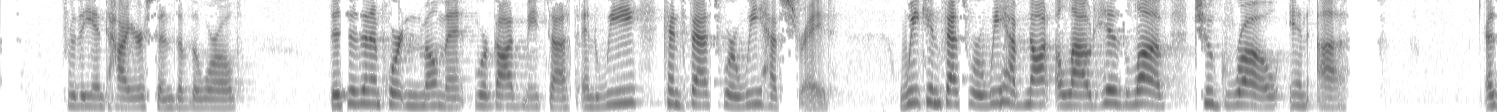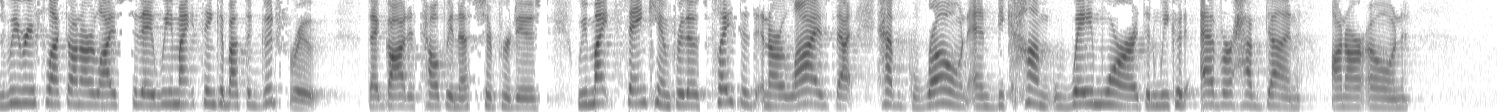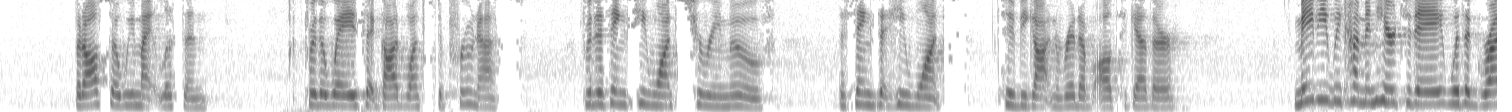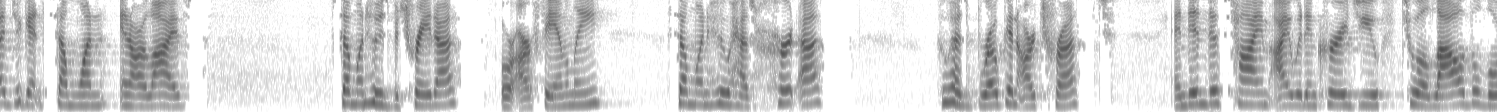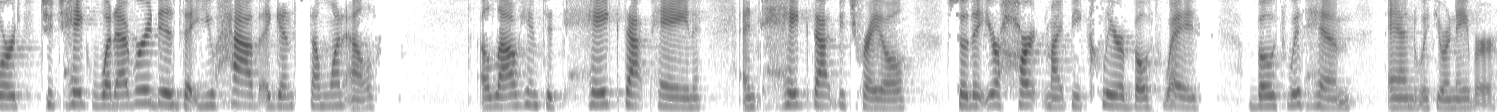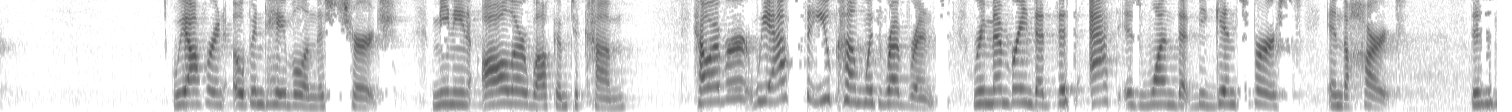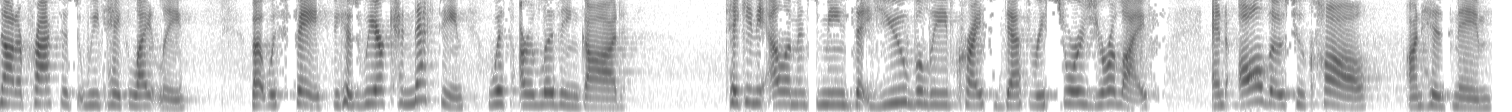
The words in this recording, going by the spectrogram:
for the entire sins of the world. This is an important moment where God meets us and we confess where we have strayed. We confess where we have not allowed His love to grow in us. As we reflect on our lives today, we might think about the good fruit that God is helping us to produce. We might thank Him for those places in our lives that have grown and become way more than we could ever have done on our own. But also, we might listen for the ways that God wants to prune us, for the things He wants to remove, the things that He wants to be gotten rid of altogether. Maybe we come in here today with a grudge against someone in our lives, someone who's betrayed us or our family, someone who has hurt us, who has broken our trust. And in this time, I would encourage you to allow the Lord to take whatever it is that you have against someone else. Allow Him to take that pain and take that betrayal so that your heart might be clear both ways both with Him and with your neighbor. We offer an open table in this church, meaning all are welcome to come. However, we ask that you come with reverence, remembering that this act is one that begins first in the heart. This is not a practice we take lightly, but with faith, because we are connecting with our living God. Taking the elements means that you believe Christ's death restores your life and all those who call on his name.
